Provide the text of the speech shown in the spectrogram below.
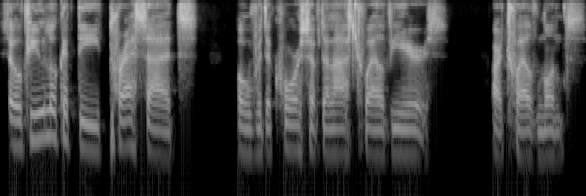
So, if you look at the press ads over the course of the last 12 years or 12 months,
